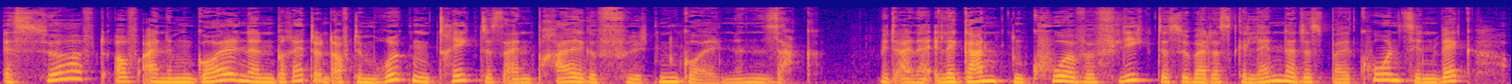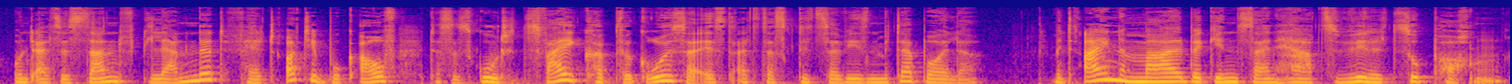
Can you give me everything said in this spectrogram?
Es surft auf einem goldenen Brett und auf dem Rücken trägt es einen prall gefüllten goldenen Sack. Mit einer eleganten Kurve fliegt es über das Geländer des Balkons hinweg und als es sanft landet, fällt Ottibuk auf, dass es gut zwei Köpfe größer ist als das Glitzerwesen mit der Beule. Mit einem Mal beginnt sein Herz wild zu pochen.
